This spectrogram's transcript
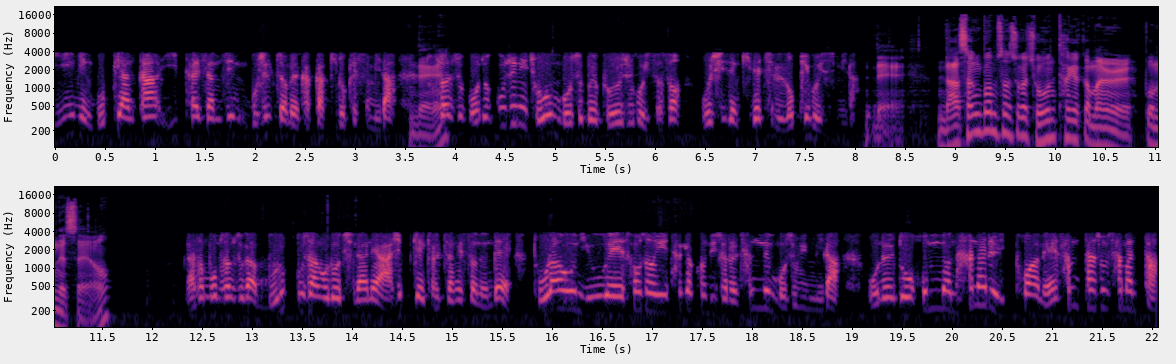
2이닝 무피안타 2탈삼진 무실점을 각각 기록했습니다. 네. 두 선수 모두 꾸준히 좋은 모습을 보여주고 있어서 올 시즌 기대치를 높이고 있습니다. 네, 나성범 선수가 좋은 타격감을 뽐냈어요. 선수가 무릎 부상으로 지난해 아쉽게 결장했었는데 돌아온 이후에 서서히 타격 컨디션을 찾는 모습입니다. 오늘도 홈런 하나를 포함해 3타수 3안타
